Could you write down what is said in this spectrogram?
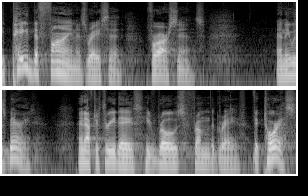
He paid the fine, as Ray said, for our sins. And he was buried. And after three days, he rose from the grave, victorious.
